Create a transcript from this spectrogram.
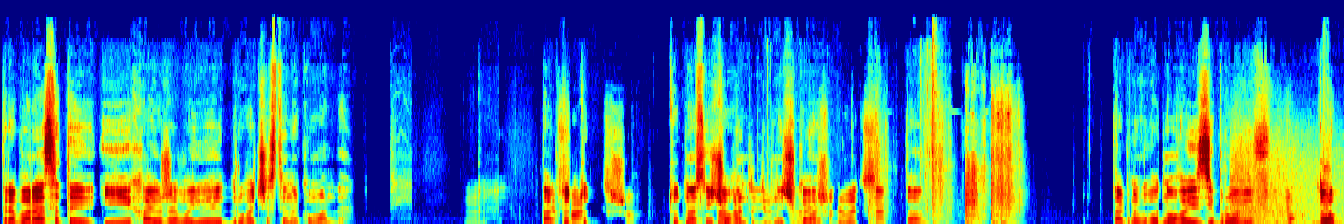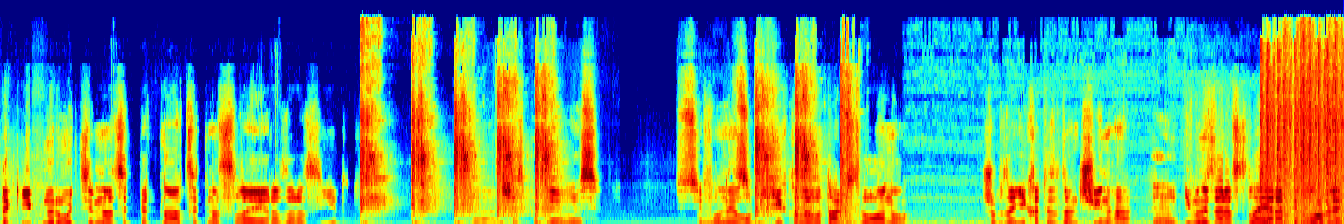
Треба ресати, і хай вже воює друга частина команди. м, Так, не тут, факт, тут, що. тут нас нічого Добре, тоді вже не чекає. нема що дивитися. Так. Так, ну одного із зібровів. Доб- Тут такі беруть 17-15 на Слеєра зараз їдуть. Так, зараз подивимось. Вони об'їхали отак зону, щоб заїхати з Данчинга, Мгм. і вони зараз Слеєра підловлять.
